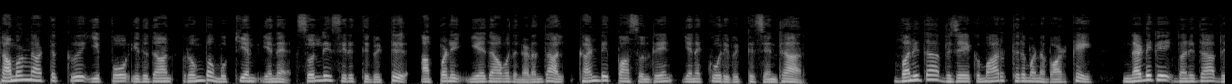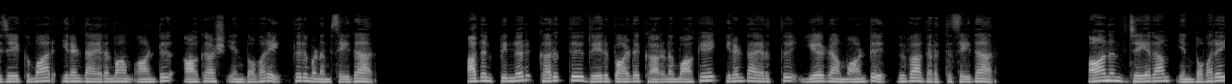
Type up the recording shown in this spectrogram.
தமிழ்நாட்டுக்கு இப்போ இதுதான் ரொம்ப முக்கியம் என சொல்லி சிரித்துவிட்டு அப்படி ஏதாவது நடந்தால் கண்டிப்பா சொல்றேன் என கூறிவிட்டு சென்றார். வனிதா விஜயகுமார் திருமண வாழ்க்கை நடிகை வனிதா விஜயகுமார் இரண்டாயிரமாம் ஆண்டு ஆகாஷ் என்பவரை திருமணம் செய்தார். அதன் பின்னர் கருத்து வேறுபாடு காரணமாக இரண்டாயிரத்து ஏழாம் ஆண்டு விவாகரத்து செய்தார். ஆனந்த் ஜெயராம் என்பவரை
